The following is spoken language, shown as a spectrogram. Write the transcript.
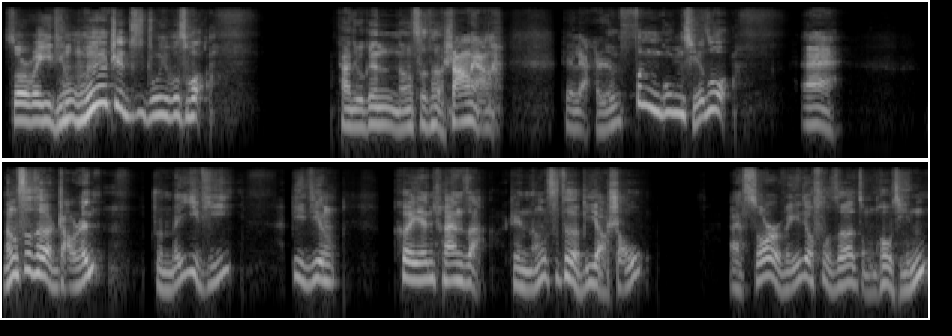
索尔维一听，嗯，这主意不错，他就跟能斯特商量了，这俩人分工协作。哎，能斯特找人准备议题，毕竟科研圈子这能斯特比较熟。哎，索尔维就负责总后勤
